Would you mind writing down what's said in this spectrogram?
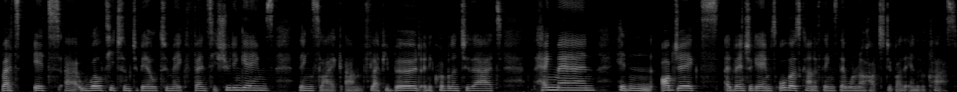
but it uh, will teach them to be able to make fancy shooting games, things like um, Flappy Bird, an equivalent to that. Hangman, hidden objects, adventure games, all those kind of things they will know how to do by the end of the class.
